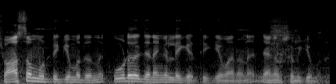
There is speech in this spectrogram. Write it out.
ശ്വാസം മുട്ടിക്കുന്നതെന്ന് കൂടുതൽ ജനങ്ങളിലേക്ക് എത്തിക്കുവാനാണ് ഞങ്ങൾ ശ്രമിക്കുന്നത്.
